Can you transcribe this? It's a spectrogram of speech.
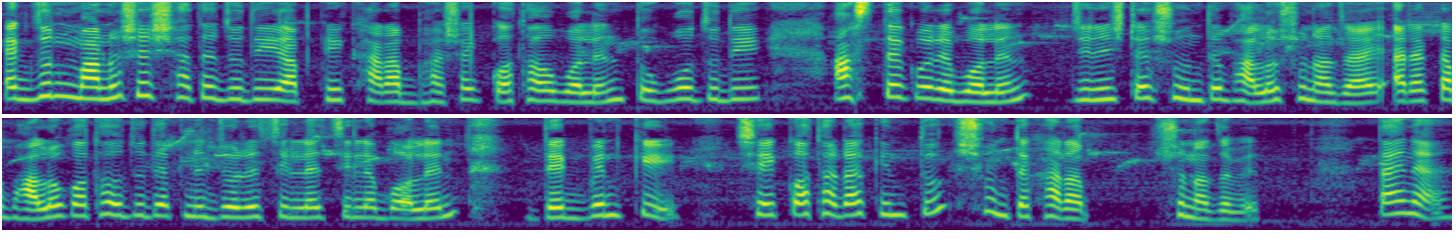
একজন মানুষের সাথে যদি আপনি খারাপ ভাষায় কথাও বলেন তবুও যদি আস্তে করে বলেন জিনিসটা শুনতে ভালো শোনা যায়। আর একটা ভালো কথাও যদি আপনি জোরে চিলে চিলে বলেন দেখবেন কি সেই কথাটা কিন্তু শুনতে খারাপ শোনা যাবে। তাই না?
